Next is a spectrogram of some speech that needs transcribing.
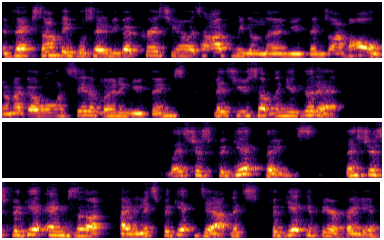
In fact, some people say to me, but Chris, you know, it's hard for me to learn new things. I'm old. And I go, well, instead of learning new things, let's use something you're good at let's just forget things. Let's just forget anxiety. Let's forget doubt. Let's forget your fear of failure.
